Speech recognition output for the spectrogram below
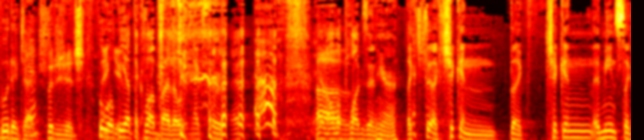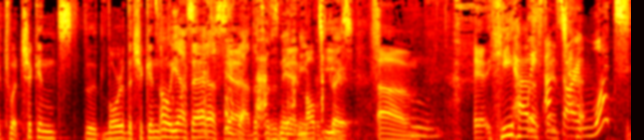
Buttigieg. Buttigieg. Who Thank will you. be at the club, by the way, next Thursday. Get all the plugs in here. like like chicken like chicken it means like what chickens the lord of the chickens or Oh, something yes, like that yes. Yeah, that's what his name yeah, means. That's maltese um eh, he had a Wait, I'm fanta- sorry. What?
